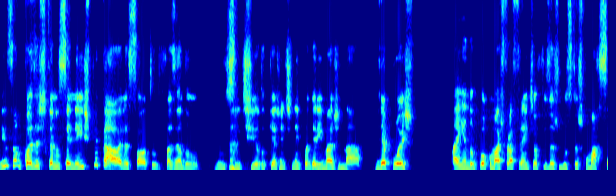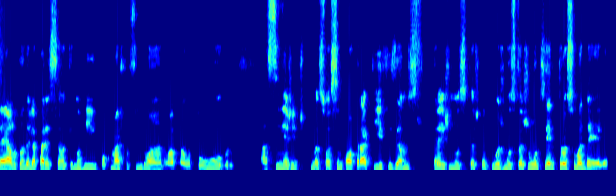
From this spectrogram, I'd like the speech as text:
e, são coisas que eu não sei nem explicar, olha só, tudo fazendo um sentido que a gente nem poderia imaginar. Depois, ainda um pouco mais para frente, eu fiz as músicas com o Marcelo quando ele apareceu aqui no Rio, um pouco mais para o fim do ano, lá para outubro. Assim a gente começou a se encontrar aqui e fizemos três músicas, duas músicas juntos e ele trouxe uma dele.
